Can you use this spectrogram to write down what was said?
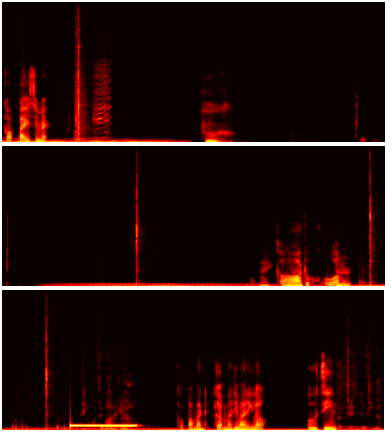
ต้องกลับไปใช่ไหมฮึ่มโอ้ my god ทุกคนกลับมาที่บ้านอีกแล้วกลับมาบ้านกลับมาที่บ้านอีกแล้ว เออจริง แต่เจนอยู่ที่นั่น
